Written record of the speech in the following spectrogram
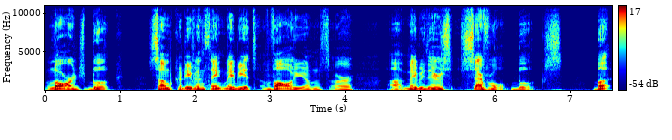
large book. Some could even think maybe it's volumes or uh, maybe there's several books. But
